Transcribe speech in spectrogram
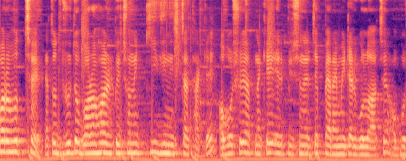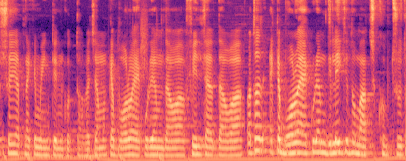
বড় হচ্ছে, এত দ্রুত বড় হওয়ার পিছনে কি জিনিসটা থাকে, অবশ্যই আপনাকে এর পিছনের যে প্যারামিটারগুলো আছে, অবশ্যই আপনাকে মেনটেন করতে হবে। যেমন একটা বড় অ্যাকুরিয়াম দেওয়া ফিল্টার দেওয়া, অর্থাৎ একটা বড় অ্যাকুরিয়াম দিলেই কিন্তু মাছ খুব দ্রুত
